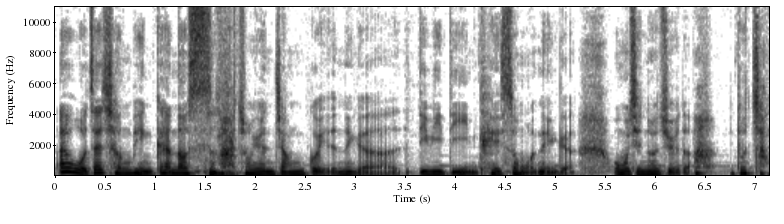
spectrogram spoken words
哎，我在成品看到司马中原讲鬼的那个 DVD，你可以送我那个。”我母亲都觉得啊，你都长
